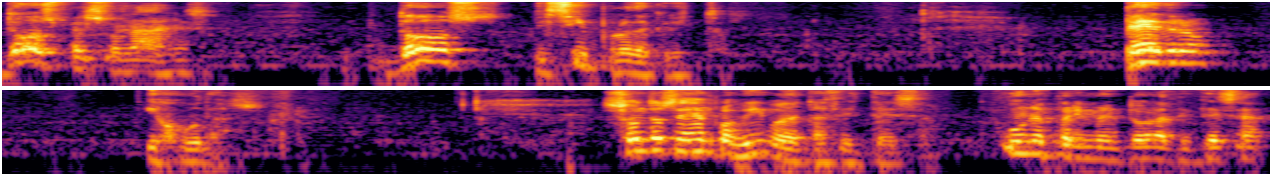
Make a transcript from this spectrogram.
dos personajes, dos discípulos de Cristo. Pedro y Judas. Son dos ejemplos vivos de esta tristeza. Uno experimentó la tristeza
